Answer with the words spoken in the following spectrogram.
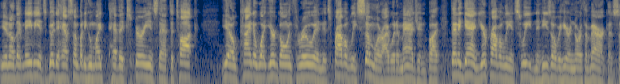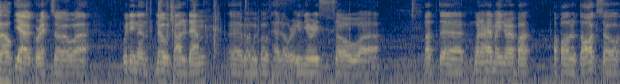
you know that maybe it's good to have somebody who might have experienced that to talk. You know, kind of what you're going through, and it's probably similar, I would imagine. But then again, you're probably in Sweden, and he's over here in North America, so. yeah, correct. So uh, we didn't know each other then uh, when we both had our injuries. So, uh, but uh, when I had my injury about about a dog, so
